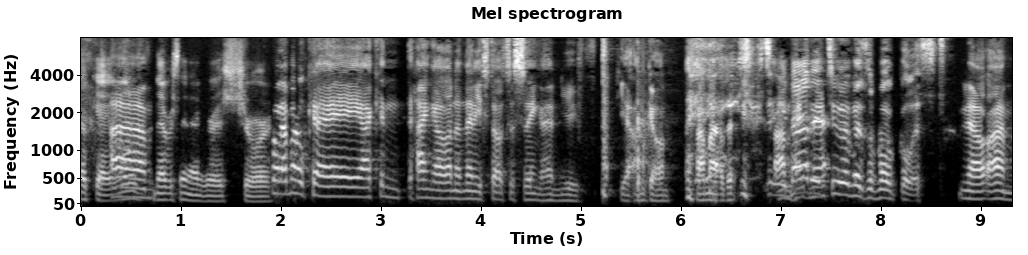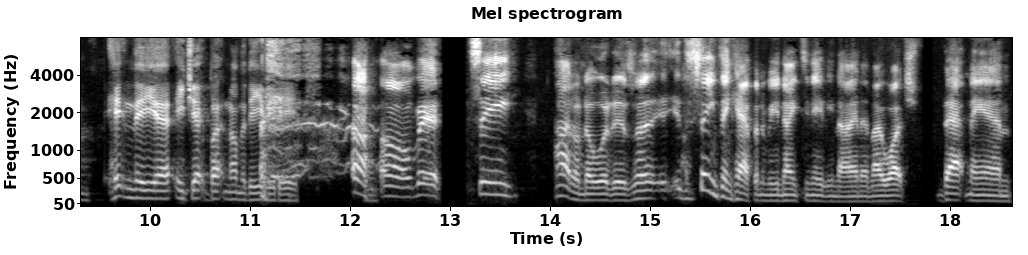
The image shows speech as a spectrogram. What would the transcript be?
Okay. Um, never say never is sure. but I'm okay. I can hang on, and then he starts to sing, and you, yeah, I'm gone. I'm out of it. I'm not into him as a vocalist. No, I'm hitting the uh, eject button on the DVD. oh man. See, I don't know what it is. Uh, it- the same thing happened to me in 1989, and I watched Batman,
